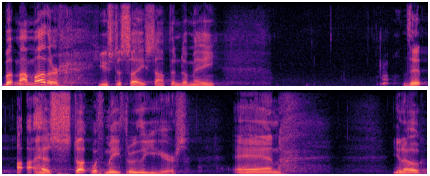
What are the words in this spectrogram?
But my mother used to say something to me that has stuck with me through the years. And, you know,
